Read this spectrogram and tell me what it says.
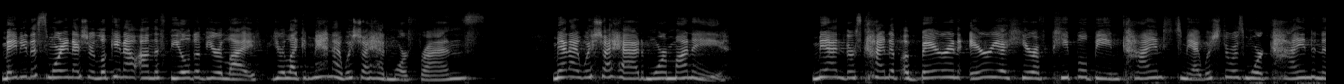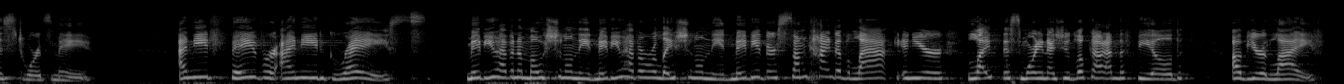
Maybe this morning, as you're looking out on the field of your life, you're like, man, I wish I had more friends. Man, I wish I had more money. Man, there's kind of a barren area here of people being kind to me. I wish there was more kindness towards me. I need favor. I need grace. Maybe you have an emotional need. Maybe you have a relational need. Maybe there's some kind of lack in your life this morning as you look out on the field of your life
